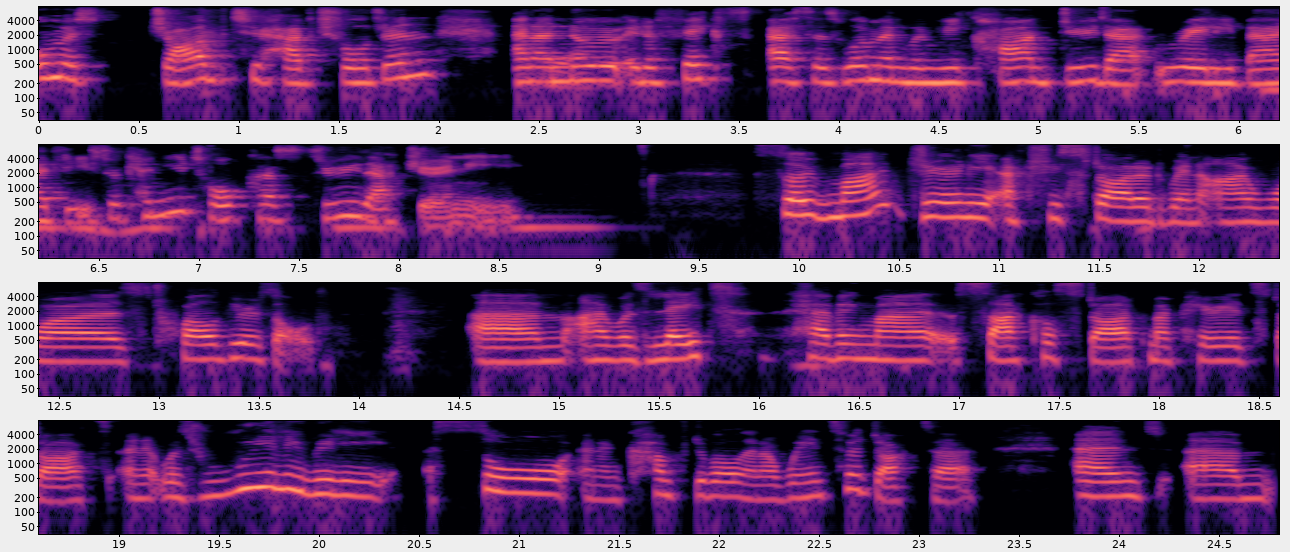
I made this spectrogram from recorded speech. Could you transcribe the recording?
almost job to have children and i know it affects us as women when we can't do that really badly. So can you talk us through that journey? So my journey actually started when i was 12 years old um, I was late having my cycle start, my period starts, and it was really, really sore and uncomfortable. And I went to a doctor, and um,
